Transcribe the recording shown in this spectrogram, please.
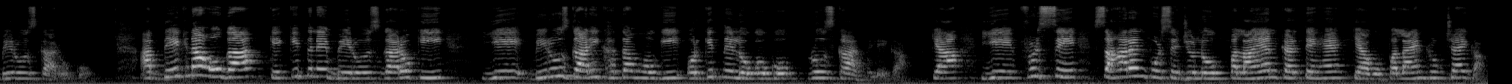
बेरोजगारों को। अब देखना होगा कि कितने बेरोजगारों की ये बेरोजगारी खत्म होगी और कितने लोगों को रोज़गार मिलेगा। क्या ये फिर से सहारनपुर से जो लोग पलायन करते हैं, क्या वो पलायन रुक जाएगा?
